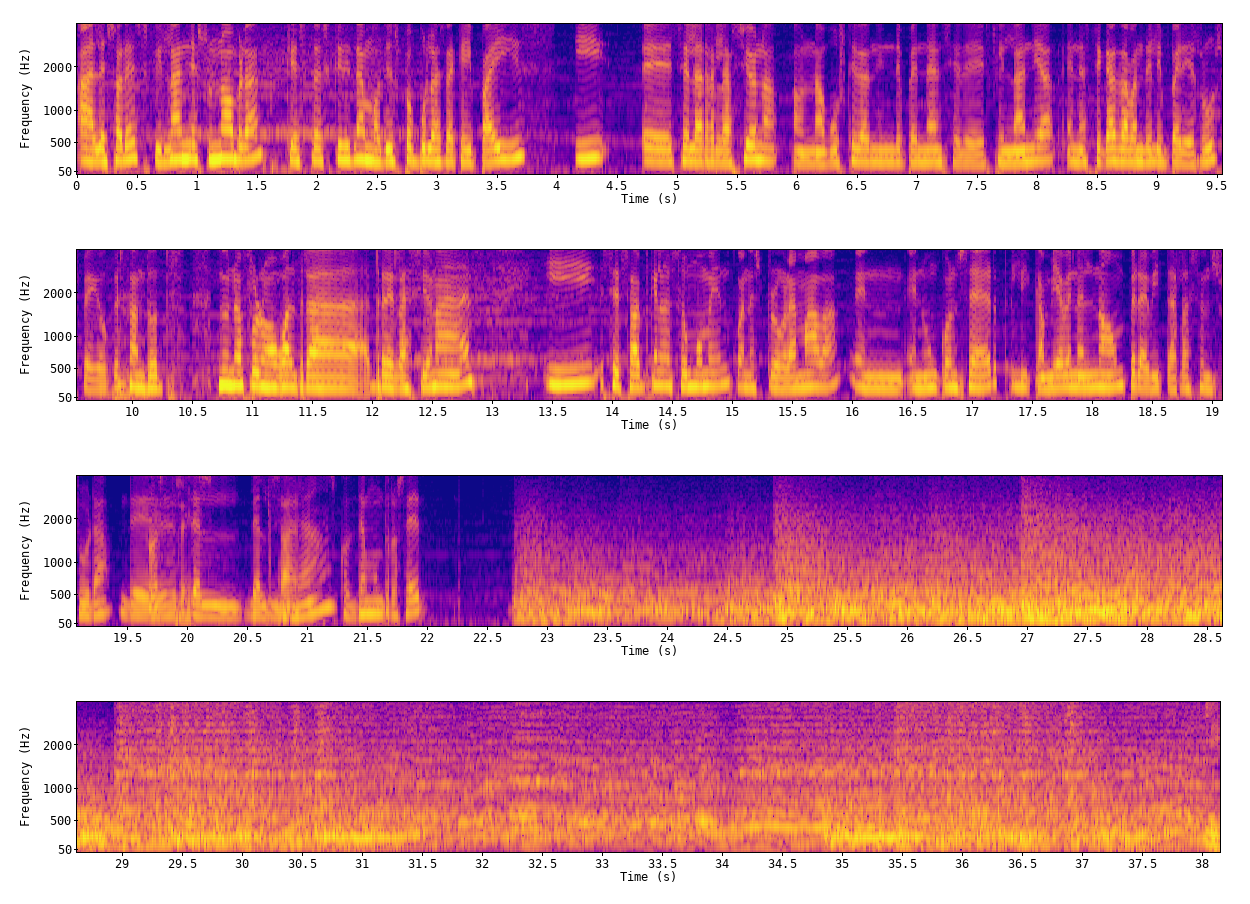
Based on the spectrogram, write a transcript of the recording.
Aleshores, Finlàndia és una obra que està escrita amb motius populars d'aquell país i eh, se la relaciona a una búsqueda d'independència de Finlàndia, en aquest cas davant de l'imperi rus, veieu que estan tots d'una forma o altra relacionats, i se sap que en el seu moment, quan es programava en, en un concert, li canviaven el nom per evitar la censura de, Ostres. del, del SAR. Mira. Escoltem un trosset. Li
